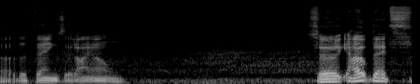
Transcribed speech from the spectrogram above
uh, the things that I own. So I hope that's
